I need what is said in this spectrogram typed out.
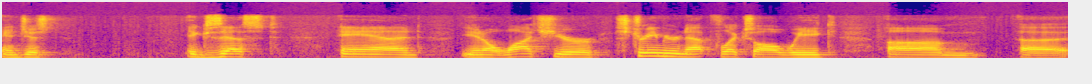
and just exist and you know watch your stream your Netflix all week. Um, uh,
